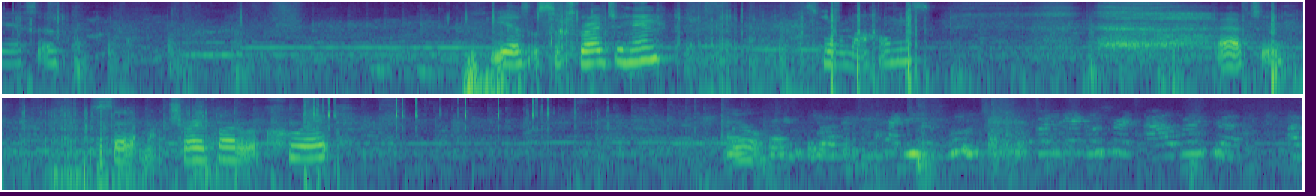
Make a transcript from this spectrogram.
Yeah, so. Yeah, so subscribe to him. It's one of my homies. I have to set up my tripod real quick. Day goes for an hour to a,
